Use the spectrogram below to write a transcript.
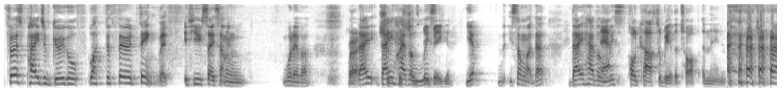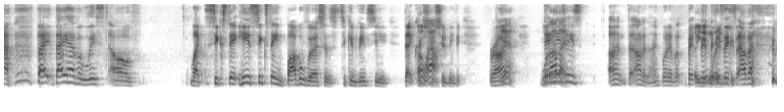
first page of Google, like the third thing. That if you say something, whatever, right. they Should they have a Christians list. Yep, something like that. They have a Our list. podcast will be at the top, and then they they have a list of like sixteen. Here's sixteen Bible verses to convince you that oh, Christians Oh, wow. should be right. Yeah. What then are there's they? these. I don't, I don't know, whatever. But Oh, then there's these other. well,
